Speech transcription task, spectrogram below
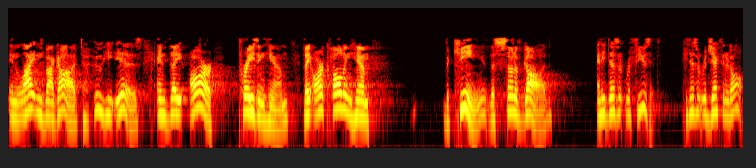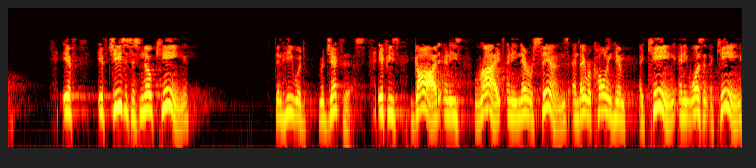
enlightened by God to who He is, and they are praising Him. They are calling Him the King, the Son of God, and He doesn't refuse it. He doesn't reject it at all. If, if Jesus is no King, then He would reject this. If he's God and he's right and he never sins and they were calling him a king and he wasn't a king,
